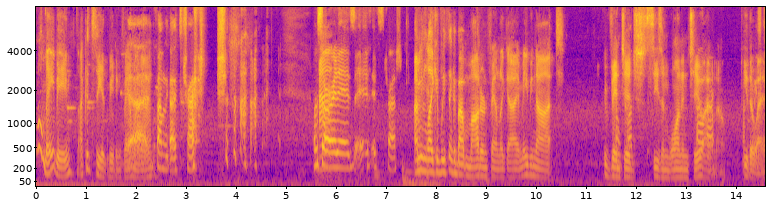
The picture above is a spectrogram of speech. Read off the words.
well, maybe. I could see it beating Family yeah, Guy. Family Guy's trash. I'm sorry, it is. It, it's trash. I mean, Okay. like, if we think about modern Family Guy, maybe not vintage Oh, season one and two. Oh, I don't know. Either way.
